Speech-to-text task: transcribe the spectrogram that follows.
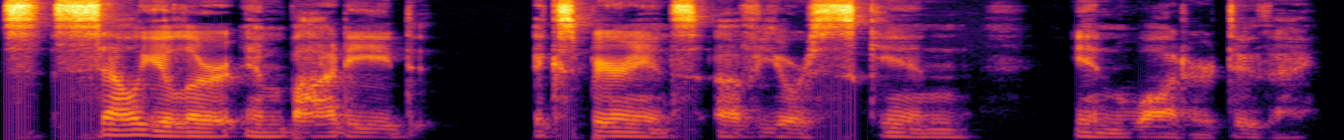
cellular embodied experience of your skin in water do they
